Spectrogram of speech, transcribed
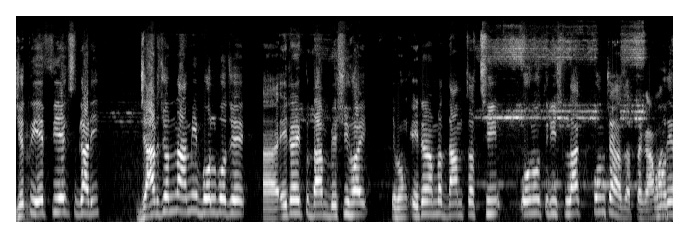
যেহেতু এফিএক্স গাড়ি যার জন্য আমি বলব যে এটার একটু দাম বেশি হয় এবং এটার আমরা দাম চাচ্ছি উনত্রিশ লাখ পঞ্চাশ হাজার টাকা। আমাদের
